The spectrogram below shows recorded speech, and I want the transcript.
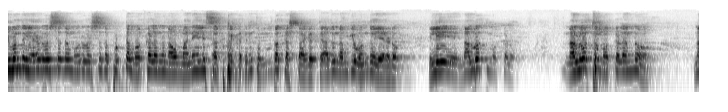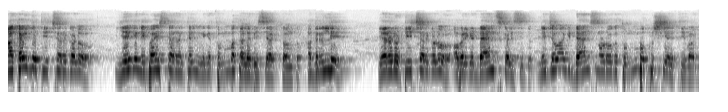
ಈ ಒಂದು ಎರಡು ವರ್ಷದ, ಮೂರು ವರ್ಷದ ಪುಟ್ಟ ಮಕ್ಕಳನ್ನು ನಾವು ಮನೆಯಲ್ಲಿ ಸಾಕಬೇಕಾದ್ರೆ ತುಂಬ ಕಷ್ಟ ಆಗುತ್ತೆ. ಅದು ನಮಗೆ ಒಂದು, ಎರಡು. ಇಲ್ಲಿ ನಲವತ್ತು ಮಕ್ಕಳು. ನಲವತ್ತು ಮಕ್ಕಳನ್ನು ನಾಲ್ಕೈದು ಟೀಚರ್ಗಳು ಹೇಗೆ ನಿಭಾಯಿಸ್ತಾರೆ ಅಂತೇಳಿ ನನಗೆ ತುಂಬ ತಲೆಬಿಸಿ ಆಗ್ತಾ ಉಂಟು. ಅದರಲ್ಲಿ ಎರಡು ಟೀಚರ್ಗಳು ಅವರಿಗೆ ಡ್ಯಾನ್ಸ್ ಕಳಿಸಿದ್ದು ನಿಜವಾಗಿ ಡ್ಯಾನ್ಸ್ ನೋಡುವಾಗ ತುಂಬ ಖುಷಿ ಆಯ್ತು ಇವಾಗ.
